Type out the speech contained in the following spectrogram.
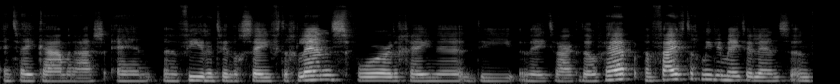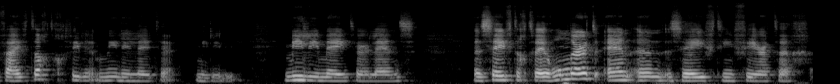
En twee camera's. En een 2470 lens voor degene die weet waar ik het over heb. Een 50 mm lens. Een 85 mm millimeter lens. Een 70-200 en een 1740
